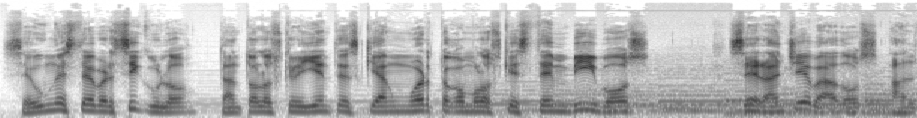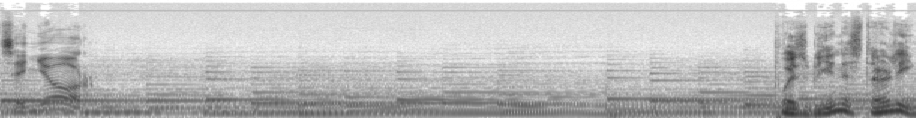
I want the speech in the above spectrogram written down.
Según este versículo, tanto los creyentes que han muerto como los que estén vivos serán llevados al Señor. Pues bien, Sterling,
